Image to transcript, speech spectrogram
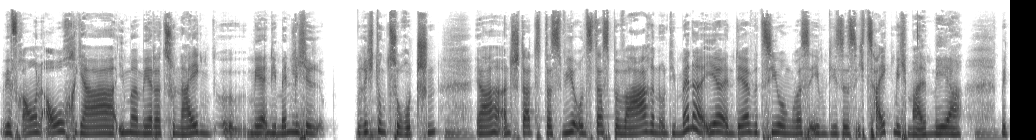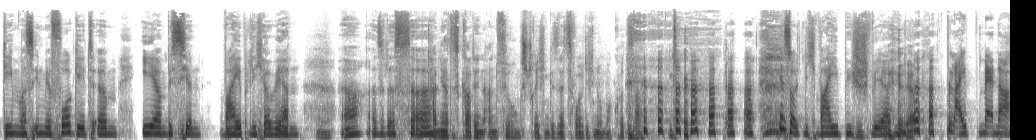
wir Frauen auch ja immer mehr dazu neigen, äh, mehr in die männliche Richtung zu rutschen, ja, anstatt dass wir uns das bewahren und die Männer eher in der Beziehung, was eben dieses, ich zeig mich mal mehr mit dem, was in mir vorgeht, ähm, eher ein bisschen weiblicher werden. Ja, also das, äh, Tanja hat es gerade in Anführungsstrichen gesetzt, wollte ich nur mal kurz sagen. ihr sollt nicht weibisch werden. Bleibt Männer.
